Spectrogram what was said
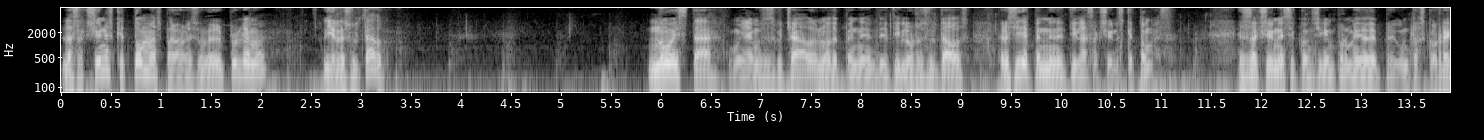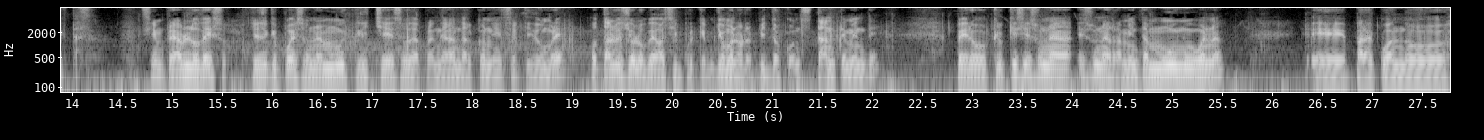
las acciones que tomas para resolver el problema y el resultado. No está, como ya hemos escuchado, no dependen de ti los resultados, pero sí dependen de ti las acciones que tomas. Esas acciones se consiguen por medio de preguntas correctas. Siempre hablo de eso. Yo sé que puede sonar muy cliché eso de aprender a andar con incertidumbre, o tal vez yo lo veo así porque yo me lo repito constantemente, pero creo que sí es una, es una herramienta muy muy buena eh, para cuando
